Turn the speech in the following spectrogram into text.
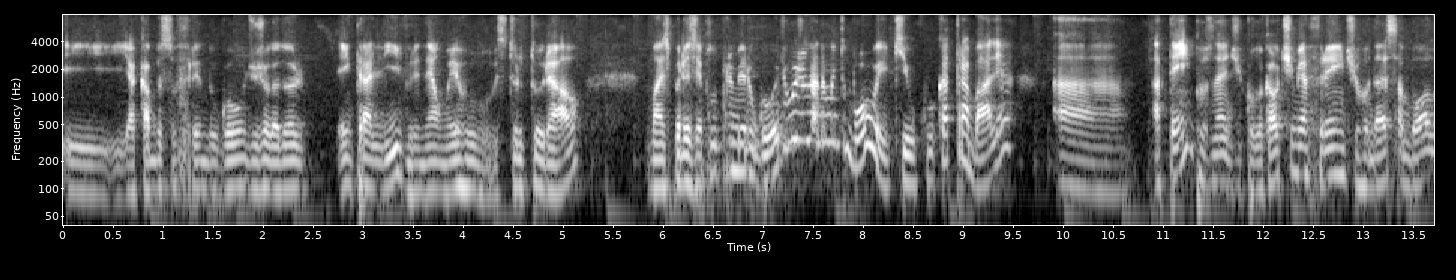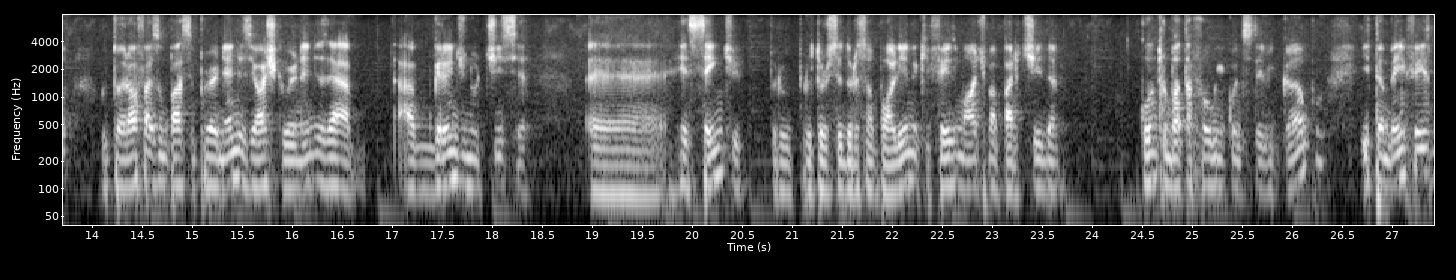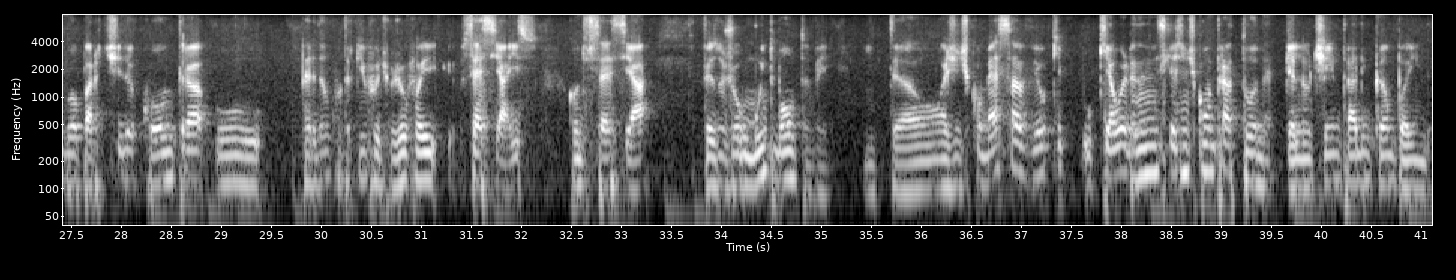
e, e, acaba sofrendo o gol de um jogador entrar livre, né? Um erro estrutural. Mas, por exemplo, o primeiro gol de uma jogada muito boa e que o Cuca trabalha há, há tempos, né? De colocar o time à frente, rodar essa bola. O Toral faz um passe pro Hernandes e eu acho que o Hernandes é a, a grande notícia é, recente pro, pro torcedor São Paulino, que fez uma ótima partida contra o Botafogo enquanto esteve em campo e também fez boa partida contra o. Perdão, contra quem foi o último jogo? Foi o CSA, isso. Contra o CSA. Fez um jogo muito bom também. Então a gente começa a ver o que, o que é o Hernandes que a gente contratou, né? Que ele não tinha entrado em campo ainda.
